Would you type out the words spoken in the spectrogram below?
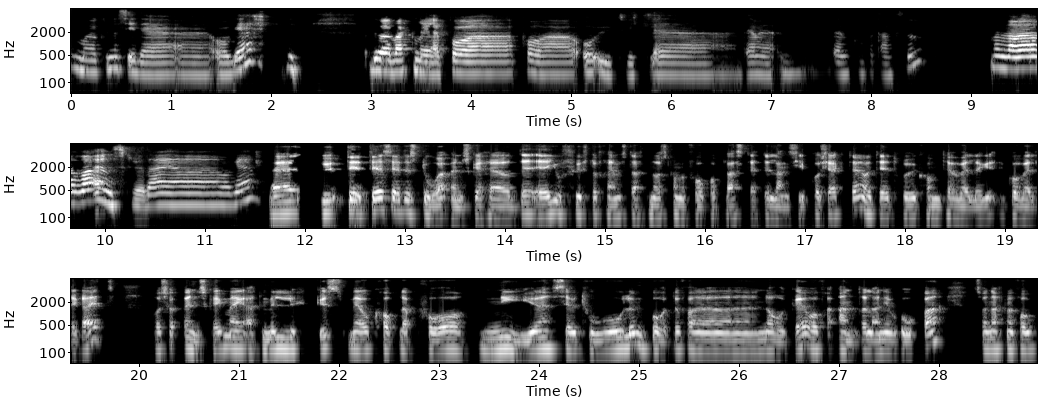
Du må jo kunne si det, eh, Åge. Du har vært med på, på å utvikle det, den kompetansen. Men hva, hva, ønsker du deg, Åge? Eh, det, det, som er det store ønsket her, det er jo først og fremst at nå skal vi få på plass dette Langskip-prosjektet. og Det tror jeg kommer til å veldig, gå veldig greit. Og så ønsker jeg meg at vi lykkes med å koble på nye CO2-volum både fra Norge og fra andre land i Europa, sånn at vi får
